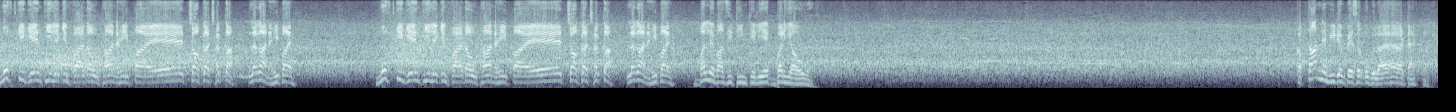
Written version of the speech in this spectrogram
मुफ़्त की गेंद थी, लेकिन फ़ायदा उठा नहीं पाए, चौका छक्का लगा नहीं पाए। मुफ़्त की गेंद थी, लेकिन फ़ायदा उठा नहीं पाए। चौका छक्का लगा नहीं पाए। बल्लेबाजी टीम के लिए एक बढ़िया ओवर। कप्तान ने मीडियम पेसर को बुलाया है अटैक पर।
